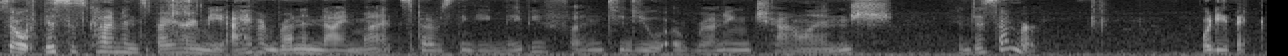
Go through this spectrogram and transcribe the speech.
So this is kind of inspiring me. I haven't run in nine months, but I was thinking maybe fun to do a running challenge in December. What do you think?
